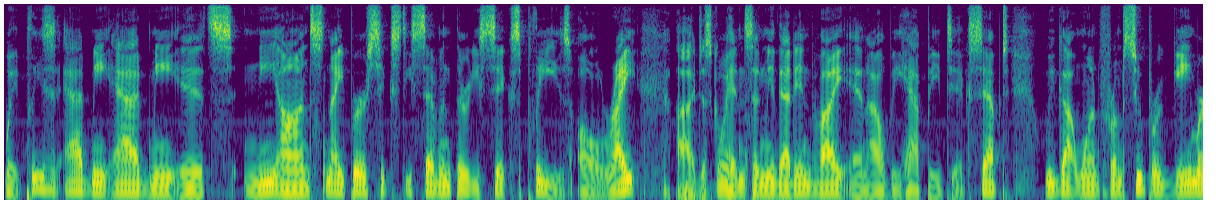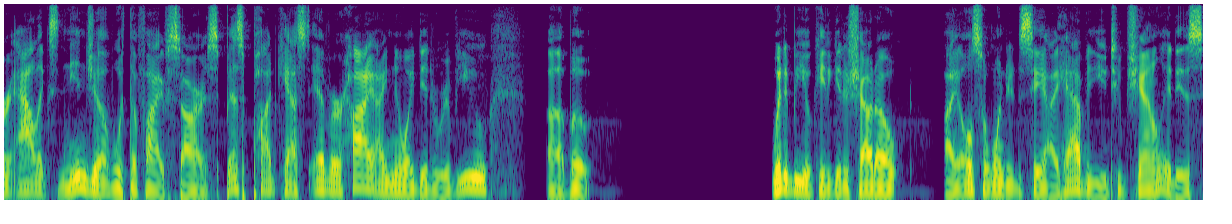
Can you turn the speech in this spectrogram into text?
Wait, please add me, add me. It's Neon Sniper 6736, please. All right. Uh, just go ahead and send me that invite, and I'll be happy to accept. We got one from Super Gamer Alex Ninja with the five stars. Best podcast ever. Hi, I know I did a review, uh, but would it be okay to get a shout out? I also wanted to say I have a YouTube channel. It is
